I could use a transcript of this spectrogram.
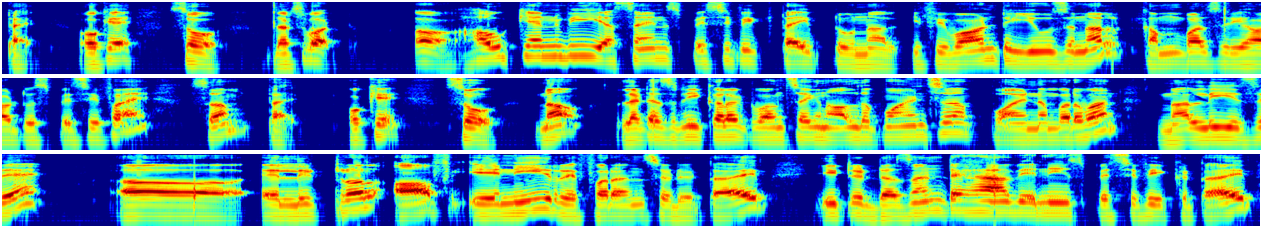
type okay? So that's what uh, how can we assign specific type to null? If you want to use null compulsory you have to specify some type okay? So now let us recollect once again all the points uh, point number 1 null is a uh, a literal of any referenced type. It does not have any specific type.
